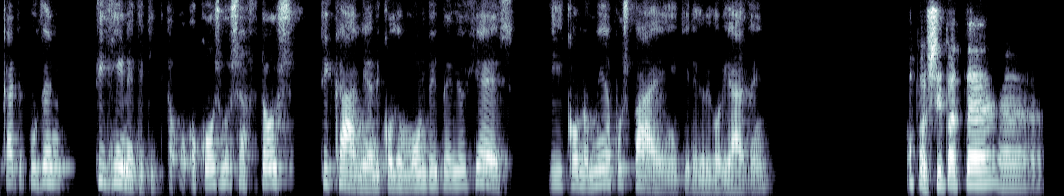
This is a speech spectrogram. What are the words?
κάτι που δεν... Τι γίνεται εκεί, ο, ο κόσμος αυτός τι κάνει, ανοικοδομούνται οι περιοχές, η οικονομία πώς πάει, κύριε Γρηγοριάδη; Όπως είπατε, ε,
